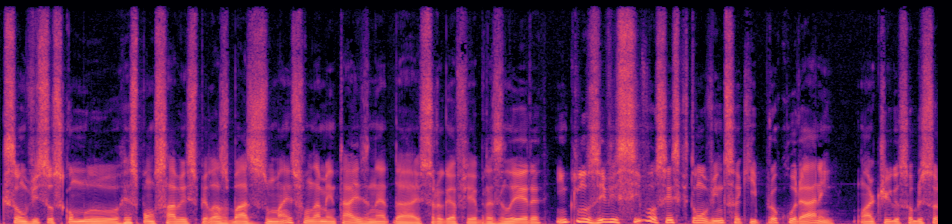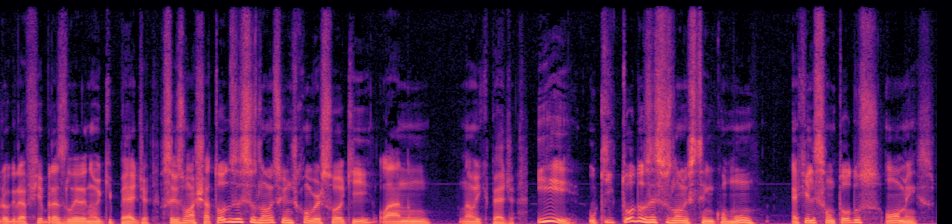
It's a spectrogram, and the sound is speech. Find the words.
que são vistos como responsáveis pelas bases mais fundamentais, né, da historiografia brasileira. Inclusive, se vocês que estão ouvindo isso aqui procurarem um artigo sobre historiografia brasileira na Wikipédia, vocês vão achar todos esses nomes que a gente conversou aqui lá no, na Wikipédia. E o que todos esses nomes têm em comum é que eles são todos homens.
